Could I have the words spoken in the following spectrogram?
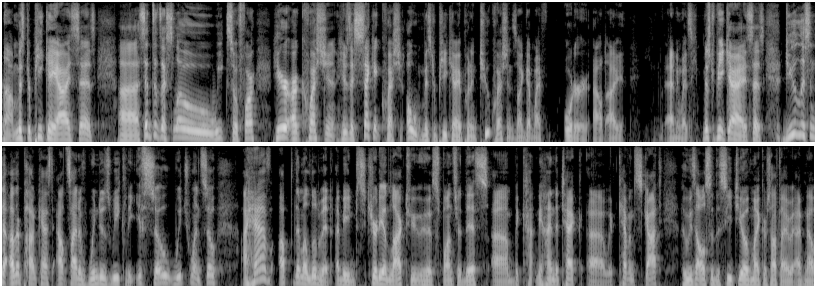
Uh, Mr. PKI says, uh, since it's a slow week so far, here are question. Here's a second question. Oh, Mr. PKI put in two questions. I got my order out. I, anyways, Mr. PKI says, do you listen to other podcasts outside of Windows Weekly? If so, which one? So I have upped them a little bit. I mean, Security Unlocked, who, who has sponsored this, um, behind the tech uh, with Kevin Scott, who is also the CTO of Microsoft. I, have now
